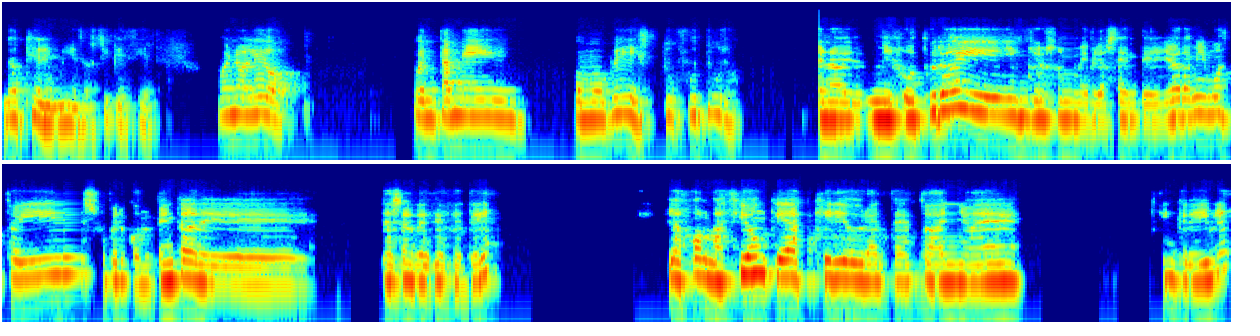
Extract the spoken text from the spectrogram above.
nos tienen miedo, sí que es cierto. Bueno, Leo, cuéntame cómo ves tu futuro. Bueno, mi futuro e incluso mi presente. Yo ahora mismo estoy súper contenta de, ser de CCT. La formación que he adquirido durante estos años es increíble.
